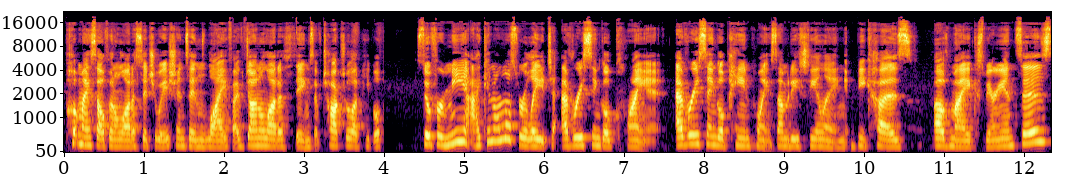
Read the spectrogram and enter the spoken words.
put myself in a lot of situations in life. I've done a lot of things. I've talked to a lot of people. So for me, I can almost relate to every single client, every single pain point somebody's feeling because of my experiences,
